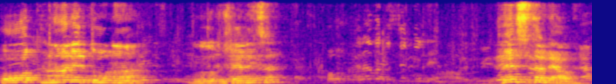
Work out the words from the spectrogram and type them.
От нането на младоженица 200 лева.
